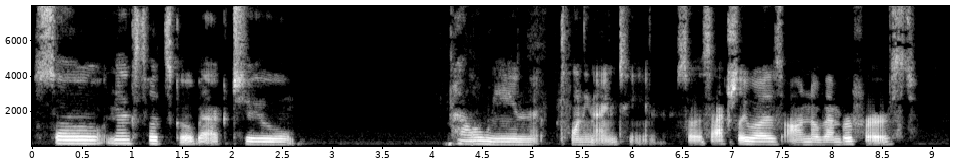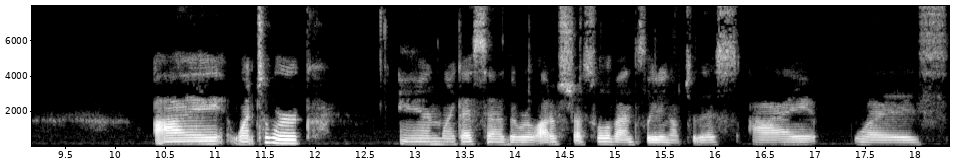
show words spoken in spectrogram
So, next, let's go back to Halloween 2019. So, this actually was on November 1st. I went to work, and like I said, there were a lot of stressful events leading up to this. I was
